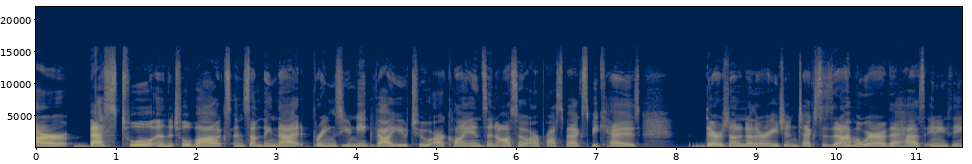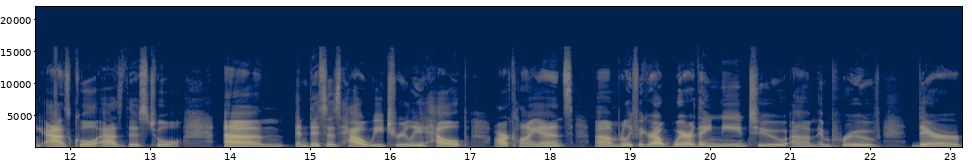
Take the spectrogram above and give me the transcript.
our best tool in the toolbox and something that brings unique value to our clients and also our prospects because there's not another agent in Texas that I'm aware of that has anything as cool as this tool. Um, and this is how we truly help our clients um, really figure out where they need to um, improve their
